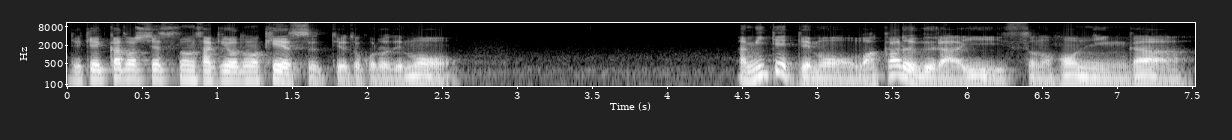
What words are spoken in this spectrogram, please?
で結果としてその先ほどのケースっていうところでもまあ見てても分かるぐらいその本人が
